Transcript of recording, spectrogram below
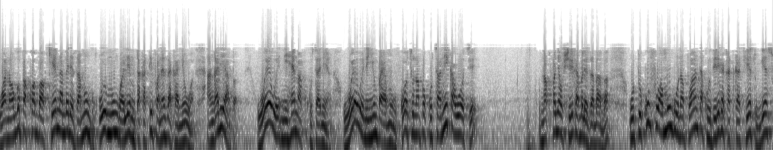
Wanaogopa kwamba wakienda mbele za mungu huyu mungu aliye mtakatifu anaweza akaniua. Angalia hapa wewe ni hema ya kukutania. Wewe ni nyumba ya mungu. Kwao tunapokutanika wote na kufanya ushirika mbele za baba utukufu wa mungu unapoanza kudhirika katikati yetu guess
